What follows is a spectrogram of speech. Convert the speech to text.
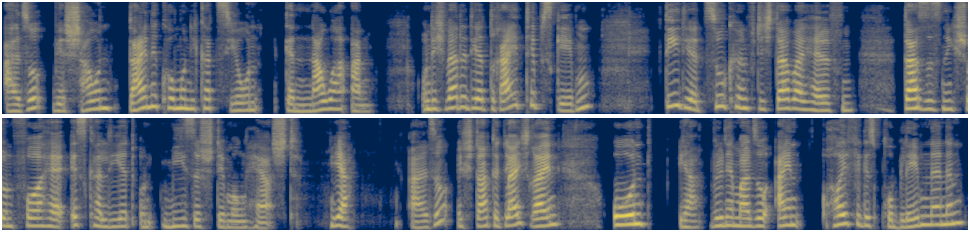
Also, wir schauen deine Kommunikation genauer an. Und ich werde dir drei Tipps geben, die dir zukünftig dabei helfen, dass es nicht schon vorher eskaliert und miese Stimmung herrscht. Ja, also, ich starte gleich rein und ja, will dir mal so ein häufiges Problem nennen.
